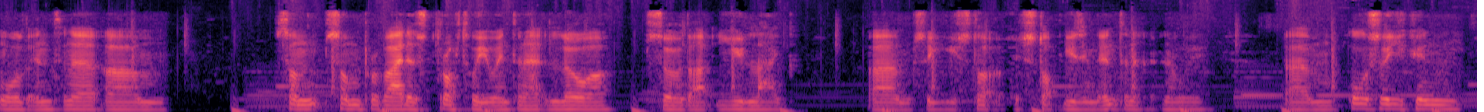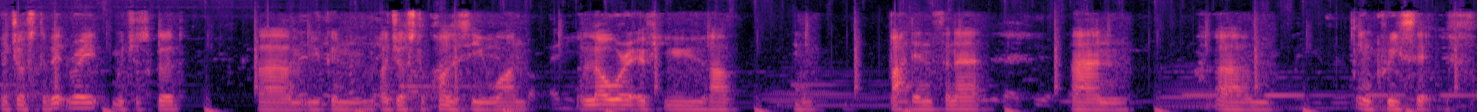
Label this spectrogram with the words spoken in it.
all the internet um, some some providers throttle your internet lower so that you lag um, so you stop stop using the internet in a way. Um, also you can adjust the bitrate which is good um, you can adjust the quality you want. Lower it if you have bad internet and um, increase it if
